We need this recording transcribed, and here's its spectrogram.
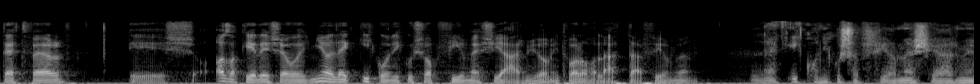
tett fel, és az a kérdése, hogy mi a legikonikusabb filmes jármű, amit valaha láttál filmben? Legikonikusabb filmes jármű.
